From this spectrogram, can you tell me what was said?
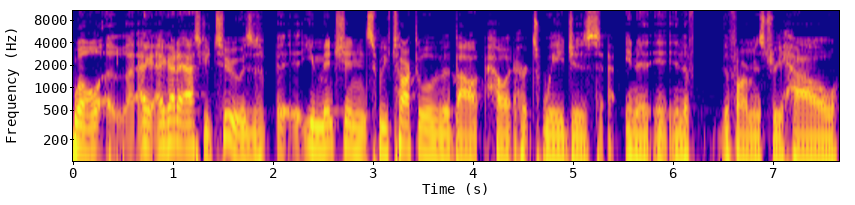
Well, uh, I, I got to ask you too. Is uh, you mentioned so we've talked a little bit about how it hurts wages in a, in the, the farm industry, how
